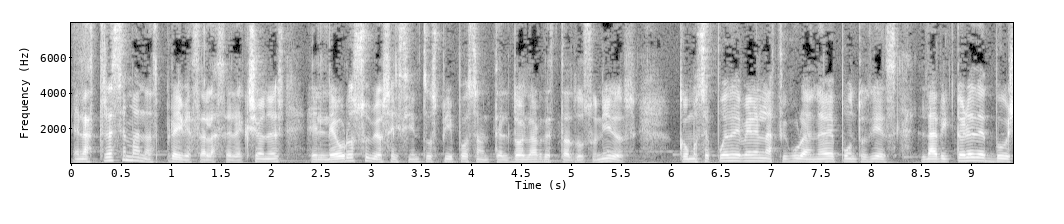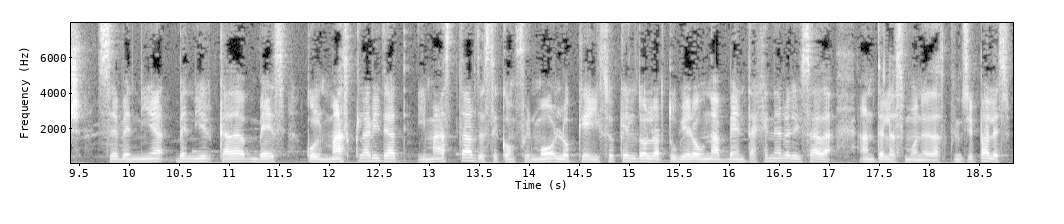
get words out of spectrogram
en las tres semanas previas a las elecciones, el euro subió 600 pipos ante el dólar de Estados Unidos. Como se puede ver en la figura 9.10, la victoria de Bush se venía venir cada vez con más claridad y más tarde se confirmó lo que hizo que el dólar tuviera una venta generalizada ante las monedas principales,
